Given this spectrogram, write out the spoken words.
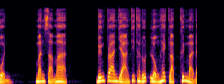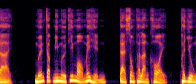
บน มันสามารถดึงปราณอย่างที่ทะลุลงให้กลับขึ้นมาได้ เหมือนกับมีมือที่มองไม่เห็น แต่ทรงพลังคอย พยุง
